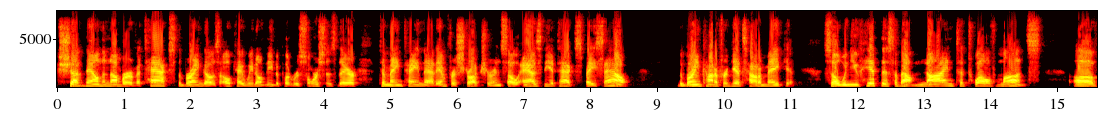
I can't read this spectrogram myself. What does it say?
shut down the number of attacks, the brain goes, okay, we don't need to put resources there to maintain that infrastructure. And so as the attacks space out, the brain kind of forgets how to make it. So when you hit this about nine to 12 months of,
